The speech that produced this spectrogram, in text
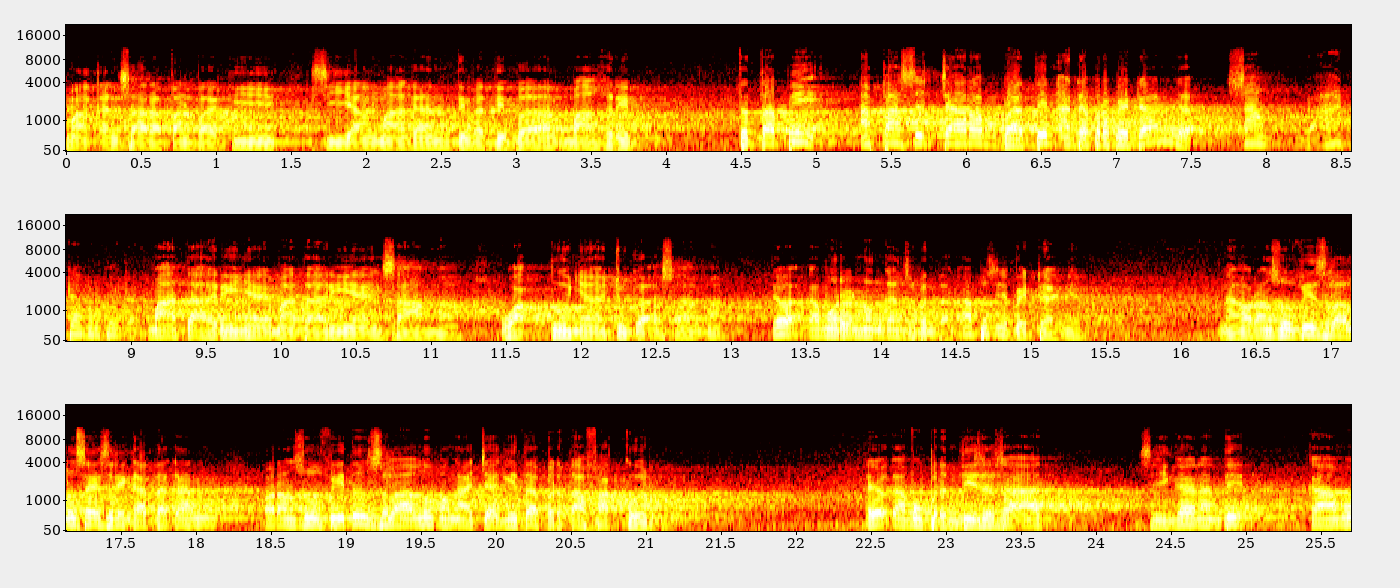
makan sarapan pagi siang makan tiba-tiba maghrib tetapi apa secara batin ada perbedaan enggak? Sama, enggak ada perbedaan. Mataharinya mataharinya yang sama, waktunya juga sama. Coba kamu renungkan sebentar, apa sih bedanya? Nah, orang sufi selalu saya sering katakan, orang sufi itu selalu mengajak kita bertafakur. Ayo kamu berhenti sesaat sehingga nanti kamu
